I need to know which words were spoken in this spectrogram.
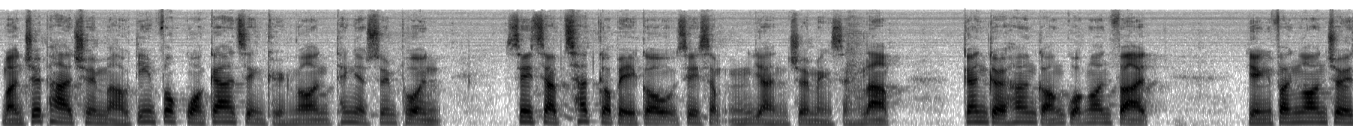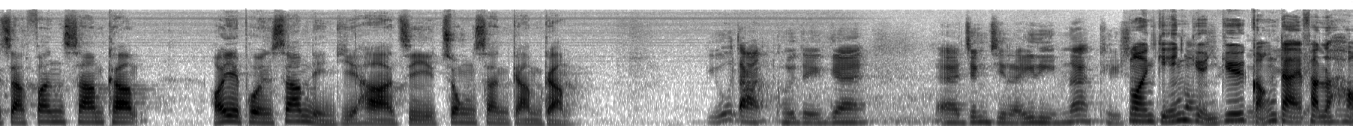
民主派串謀顛覆國家政權案聽日宣判，四十七個被告、四十五人罪名成立。根據香港國安法，刑罰按罪責分三級，可以判三年以下至終身監禁。表達佢哋嘅誒政治理念呢，其實案件源於港大法律學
